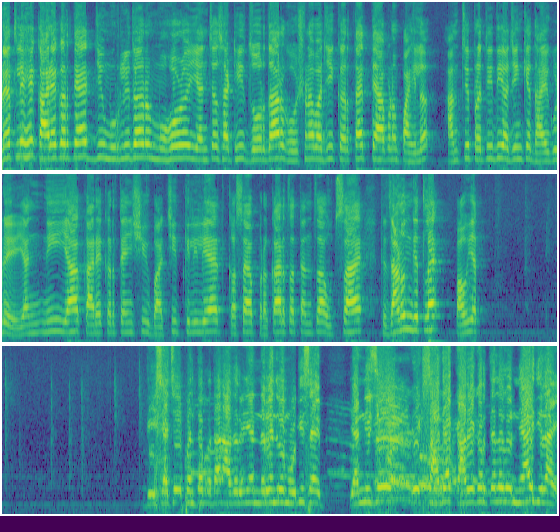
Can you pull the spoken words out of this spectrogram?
पुण्यातले हे कार्यकर्ते आहेत जे मुरलीधर मोहोळ यांच्यासाठी जोरदार घोषणाबाजी करतायत ते आपण पाहिलं. आमचे प्रतिनिधी अजिंक्य धायगुडे यांनी या कार्यकर्त्यांशी बातचीत केलेली आहे. कसा प्रकारचा त्यांचा उत्साह आहे ते जाणून घेतलाय. पाहूयात. देशाचे पंतप्रधान आदरणीय नरेंद्र मोदी साहेब यांनी जो एक साध्या कार्यकर्त्याला जो न्याय दिलाय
